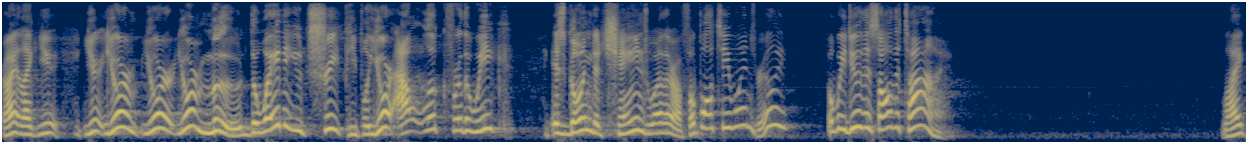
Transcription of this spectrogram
right? Like you, your, your, your, your mood, the way that you treat people, your outlook for the week is going to change whether a football team wins, really? But we do this all the time. Like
